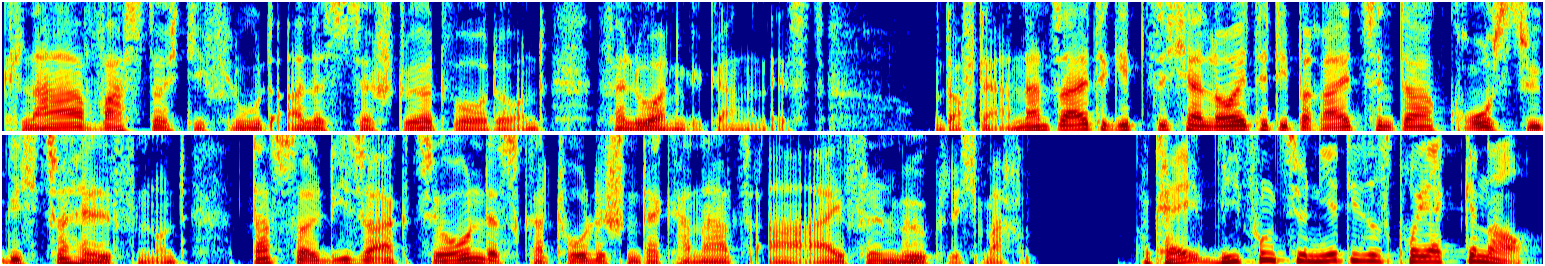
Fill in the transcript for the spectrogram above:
klar, was durch die Flut alles zerstört wurde und verloren gegangen ist. Und auf der anderen Seite gibt es sicher Leute, die bereit sind, da großzügig zu helfen. Und das soll diese Aktion des katholischen Dekanats A-Eifel möglich machen. Okay, wie funktioniert dieses Projekt genau?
